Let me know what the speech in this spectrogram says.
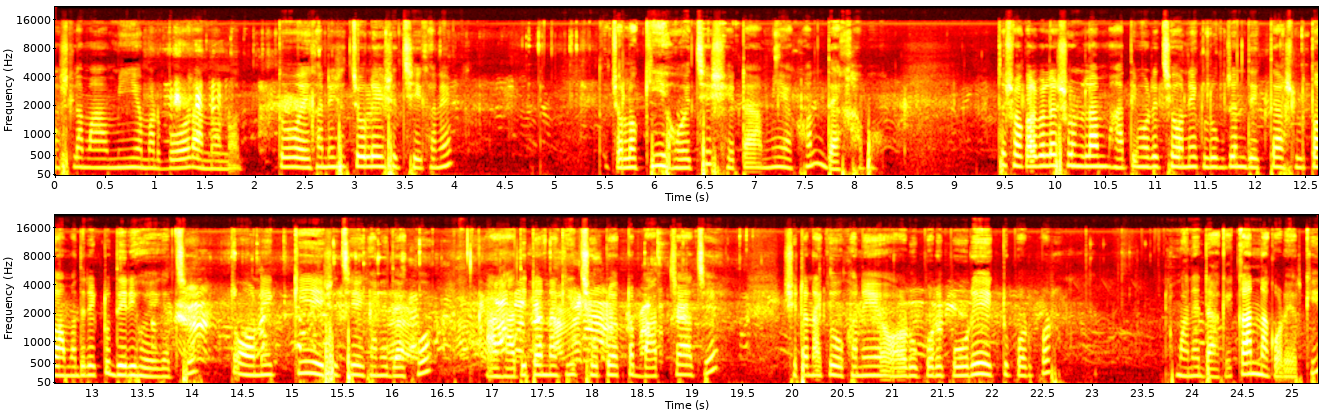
আসলাম আমি, আমার বর আর ননদ। তো এখানে এসে চলে এসেছি এখানে। তো চলো কি হয়েছে সেটা আমি এখন দেখাবো। তো সকালবেলা শুনলাম হাতি মরেছে, অনেক লোকজন দেখতে আসলো, তো আমাদের একটু দেরি হয়ে গেছে। তো অনেকেই এসেছে এখানে, দেখো। আর হাতিটার নাকি ছোট একটা বাচ্চা আছে, সেটা নাকি ওখানে ওর উপরে পড়ে একটু পরপর মানে ডাকে, কান্না করে আর কি।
